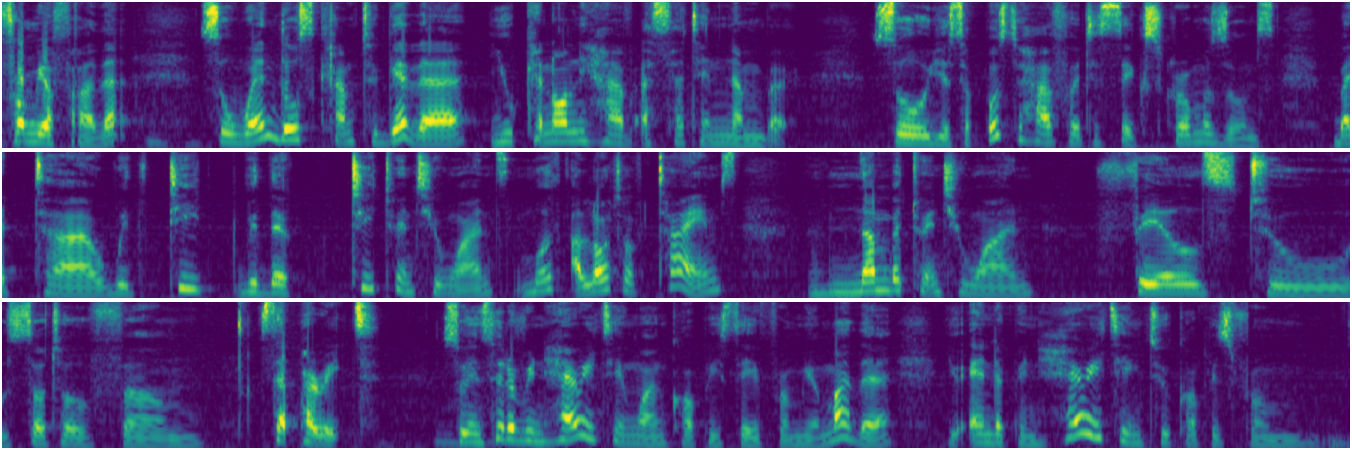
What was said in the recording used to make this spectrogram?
from your father. So when those come together you can only have a certain number. So you're supposed to have 46 chromosomes but uh, with with the T21s most, a lot of times number 21 fails to sort of um, separate so instead of inheriting one copy, say from your mother, you end up inheriting two copies from,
